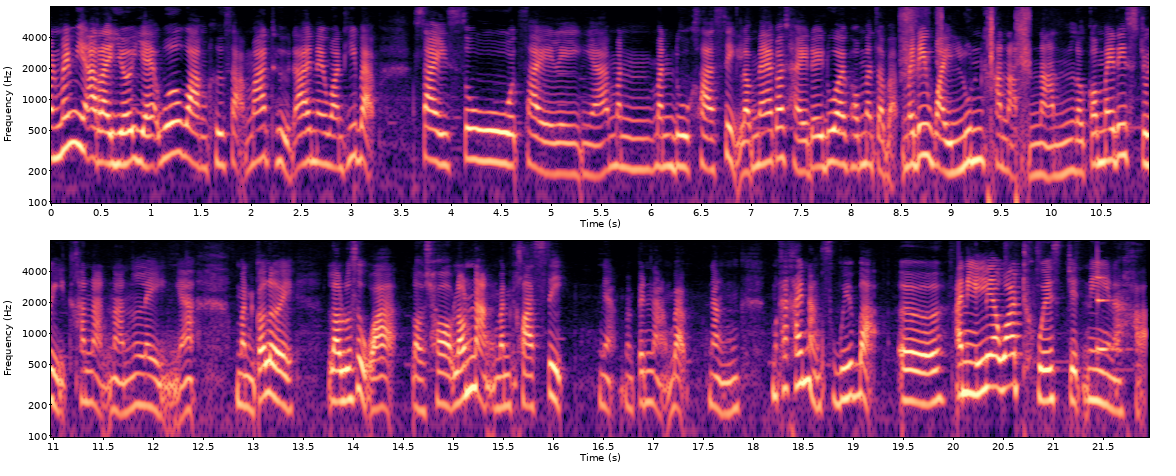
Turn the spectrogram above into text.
มันไม่มีอะไรเยอะแยะเวอร์วังคือสามารถถือได้ในวันที่แบบใส่สูทใส่อะไรอย่างเงี้ยมันมันดูคลาสสิกแล้วแม่ก็ใช้ได้ด้วย เพราะมันจะแบบไม่ได้วัยรุ่นขนาดนั้น แล้วก็ไม่ได้สตรีทขนาดนั้นอะไรอย่างเงี้ยมันก็เลยเรารู้สึกว่าเราชอบแล้วหนังมันคลาสสิก เนี่ยมันเป็นหนังแบบหนังมันคล้ายๆหนังสวิปอะเอออันนี้เรียกว่า Twist Jitney นะคะ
